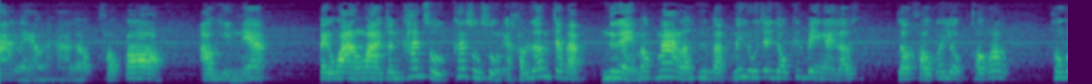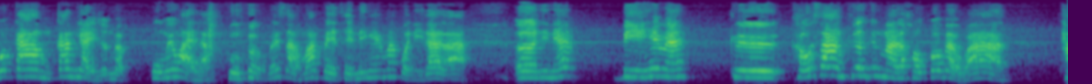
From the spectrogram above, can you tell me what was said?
มากแล้วนะคะ แล้วเขาก็เอาหินเนี่ยไปวางวางจนขั้นสูงขั้นสูงสูงเนี่ยเขาเริ่มจะแบบเหนื่อยมากๆแล้วคือแบบไม่รู้จะยกขึ้นไปยังไงแล้วแล้วเขาก็ยกเขาก็เขาก็กล้ามกล้ามใหญ่จนแบบกูไม่ไหวแล้วกูไม่สามารถเบรเทรนนิ่งให้มากกว่านี้ได้ละเออทีเนี้ยบีใช่ไหม คือเขาสร้างเครื่องขึ้นมาแล้วเขาก็แบบว่าท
